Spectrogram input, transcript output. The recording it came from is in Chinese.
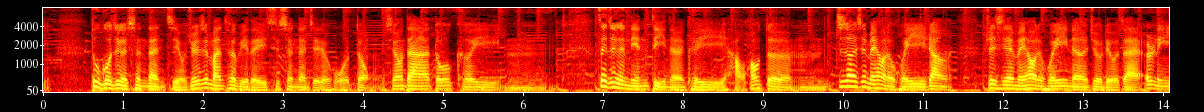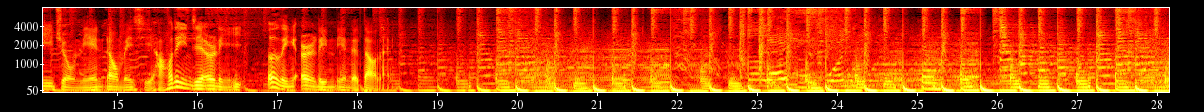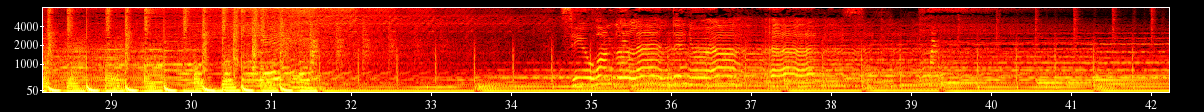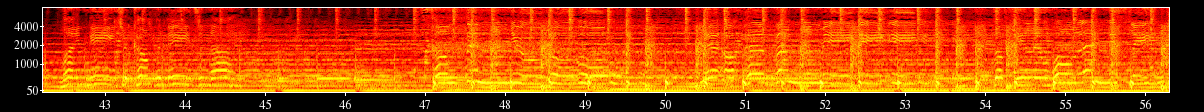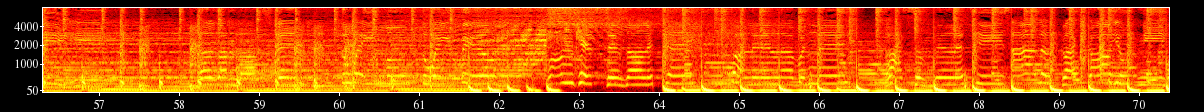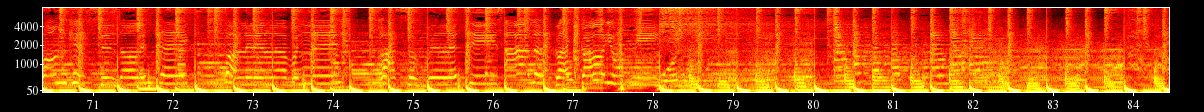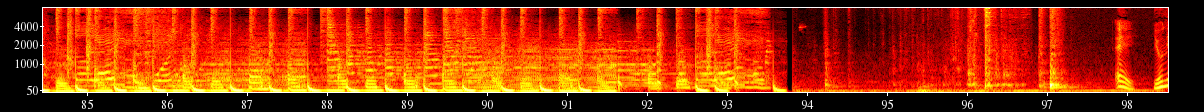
度过这个圣诞节，我觉得是蛮特别的一次圣诞节的活动。希望大家都可以，嗯，在这个年底呢，可以好好的，嗯，制造一些美好的回忆，让这些美好的回忆呢，就留在二零一九年，让我们一起好好的迎接二零一二零二零年的到来。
